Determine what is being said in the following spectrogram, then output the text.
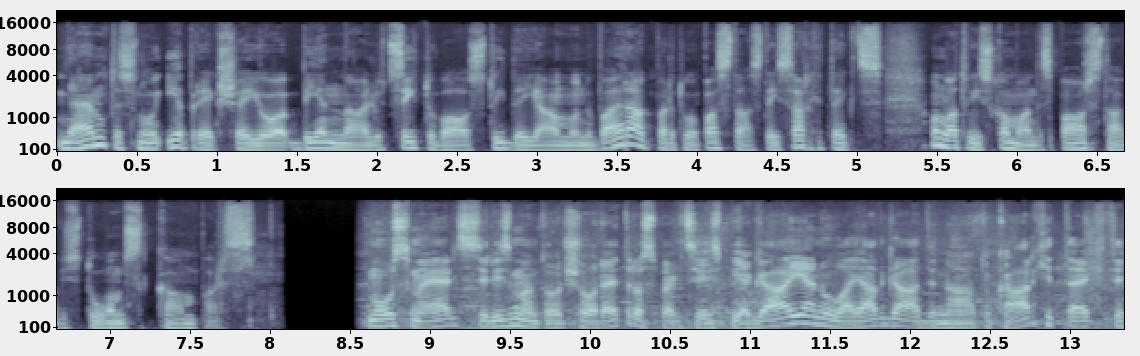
ņemtas no iepriekšējo bienāļu citu valstu idejām, un vairāk par to pastāstīs arhitekts un Latvijas komandas pārstāvis Toms Kampars. Mūsu mērķis ir izmantot šo retrospekcijas pieejamību, lai atgādinātu, ka arhitekti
